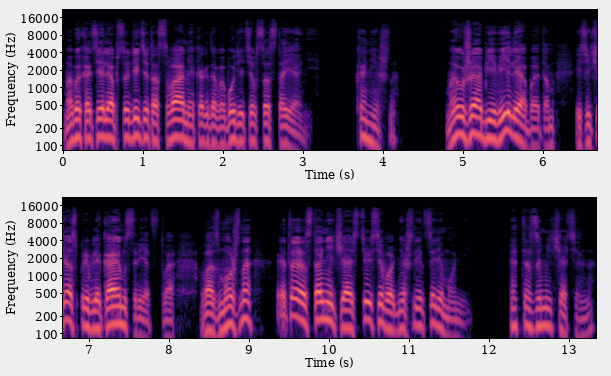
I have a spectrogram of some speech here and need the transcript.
Мы бы хотели обсудить это с вами, когда вы будете в состоянии. Конечно. Мы уже объявили об этом и сейчас привлекаем средства. Возможно, это станет частью сегодняшней церемонии. Это замечательно.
